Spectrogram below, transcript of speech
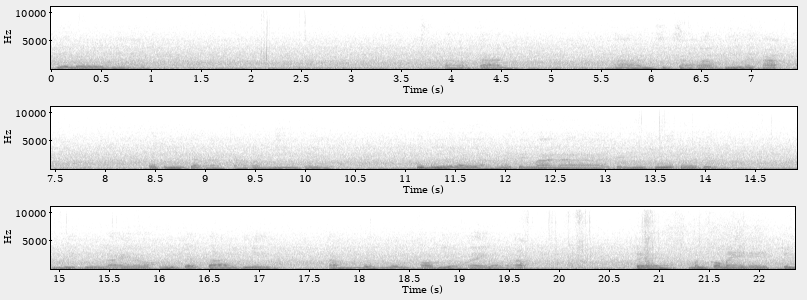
เปียโนนะครับ สามการอ่านศึกษาพระคัมภีร์นะครับ ก็จะมีการอ่านศึกษาพระคัมภีร์ในคู่มือหลายอย่างไม่เป็นมานาไม่เป็น YouTube ไม่เป็นลิฟวิ่งไลท์แล้วก็ของที่แตกต่างที่ทำบทเรียนข้อเดี่ยวให้เรานะครับ แต่มันก็ไม่ได้เป็น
